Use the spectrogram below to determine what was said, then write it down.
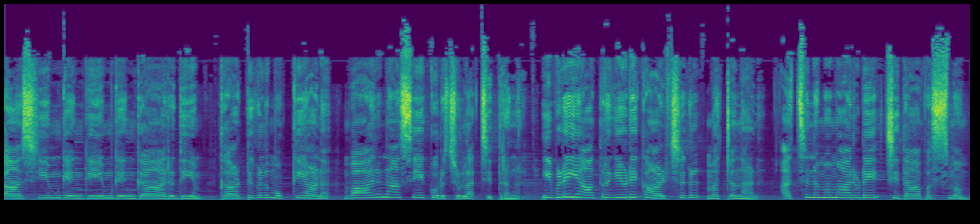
കാശിയും ഗംഗയും ഗംഗാ ആരതിയും കാട്ടുകളും ഒക്കെയാണ് വാരണാസിയെക്കുറിച്ചുള്ള ചിത്രങ്ങൾ. ഇവിടെ യാത്രികയുടെ കാഴ്ചകൾ മറ്റൊന്നാണ്. അച്ഛനമ്മമാരുടെ ചിതാഭസ്മം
